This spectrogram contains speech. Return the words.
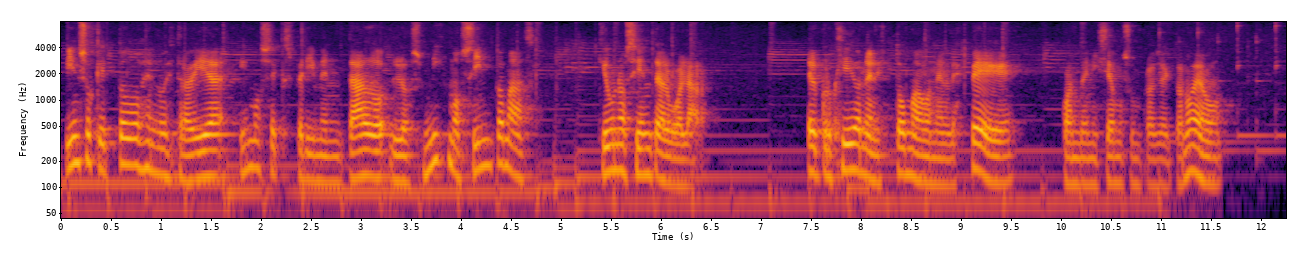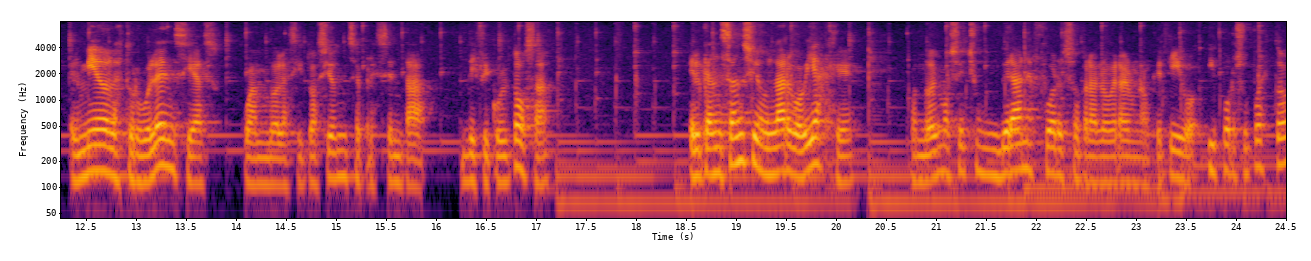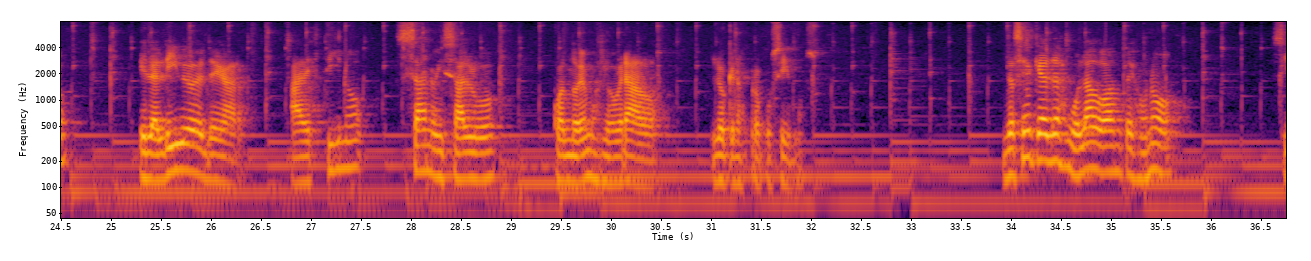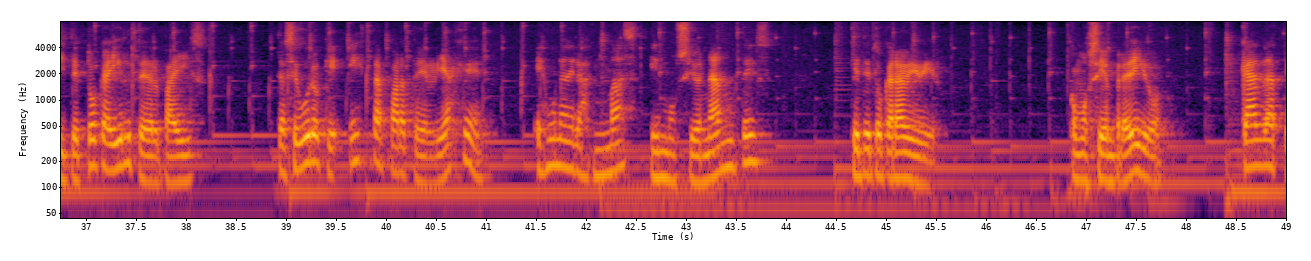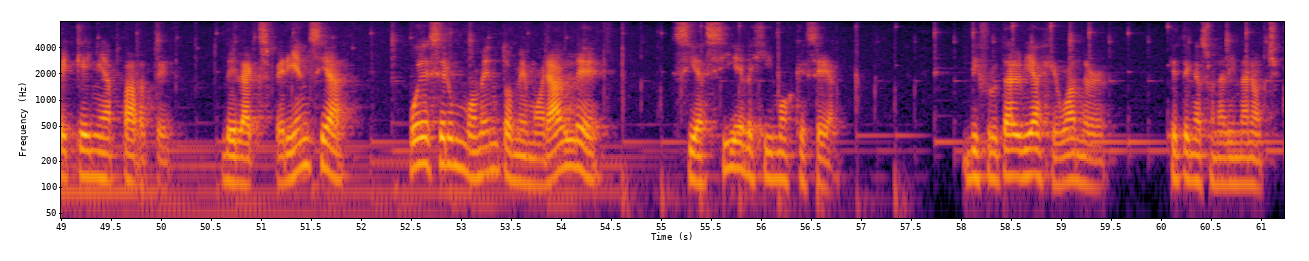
pienso que todos en nuestra vida hemos experimentado los mismos síntomas que uno siente al volar. El crujido en el estómago en el despegue, cuando iniciamos un proyecto nuevo. El miedo a las turbulencias, cuando la situación se presenta dificultosa. El cansancio de un largo viaje, cuando hemos hecho un gran esfuerzo para lograr un objetivo y por supuesto el alivio de llegar a destino sano y salvo cuando hemos logrado lo que nos propusimos. Ya sea que hayas volado antes o no, si te toca irte del país, te aseguro que esta parte del viaje es una de las más emocionantes que te tocará vivir. Como siempre digo, cada pequeña parte de la experiencia puede ser un momento memorable si así elegimos que sea. Disfruta el viaje, Wanderer. Que tengas una linda noche.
